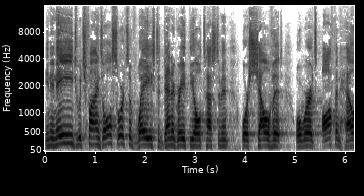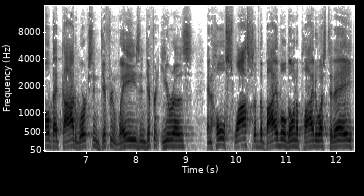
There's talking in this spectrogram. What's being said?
In an age which finds all sorts of ways to denigrate the Old Testament or shelve it, or where it's often held that God works in different ways in different eras, and whole swaths of the Bible don't apply to us today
